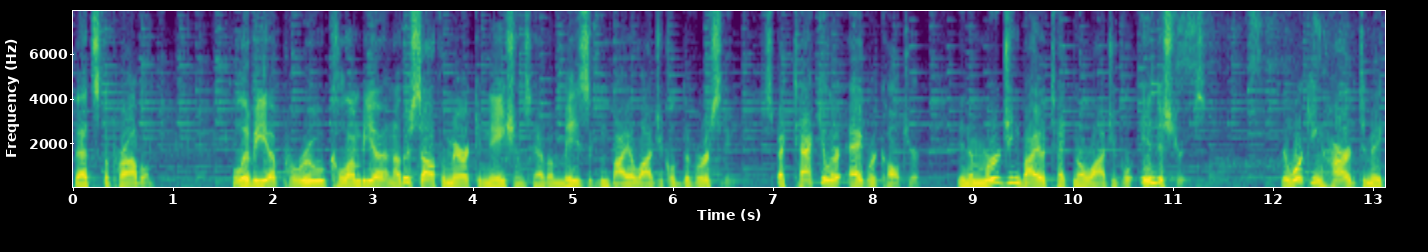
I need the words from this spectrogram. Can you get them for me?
That's the problem. Bolivia, Peru, Colombia, and other South American nations have amazing biological diversity, spectacular agriculture, and emerging biotechnological industries. They're working hard to make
